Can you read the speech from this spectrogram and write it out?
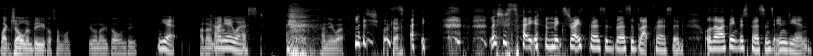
like Joel Embiid or someone. Do you all know Joel Embiid? Yeah. I don't know. Kanye West. Kanye West. let's just Okay. say let's just say a mixed race person versus a black person. Although I think this person's Indian.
